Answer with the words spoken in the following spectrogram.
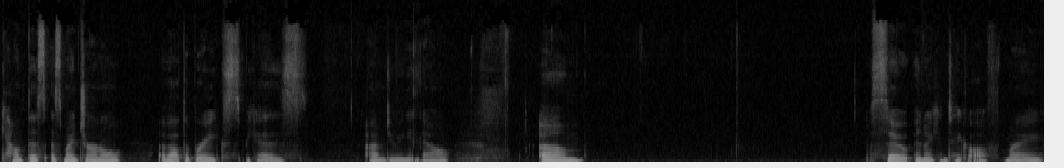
count this as my journal about the breaks because I'm doing it now. Um, so, and I can take off my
